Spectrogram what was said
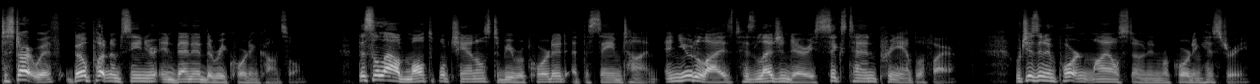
To start with, Bill Putnam Sr. invented the recording console. This allowed multiple channels to be recorded at the same time and utilized his legendary 610 preamplifier, which is an important milestone in recording history.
